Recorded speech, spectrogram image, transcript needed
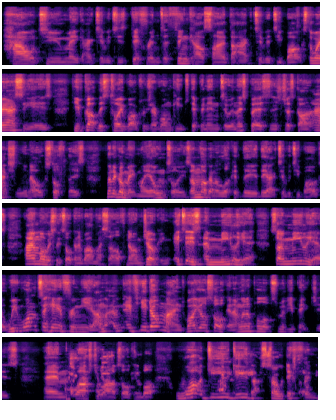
how to make activities different, to think outside that activity box. The way I see it is you've got this toy box which everyone keeps dipping into, and this person's just gone, actually, no, stuff this. I'm gonna go make my own toys. I'm not gonna look at the, the activity box. I'm obviously talking about myself. No, I'm joking. It is Amelia. So Amelia, we want to hear from you. I'm, if you don't mind, while you're talking, I'm gonna pull up some of your pictures um, whilst you are talking. But what do you do that's so different?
